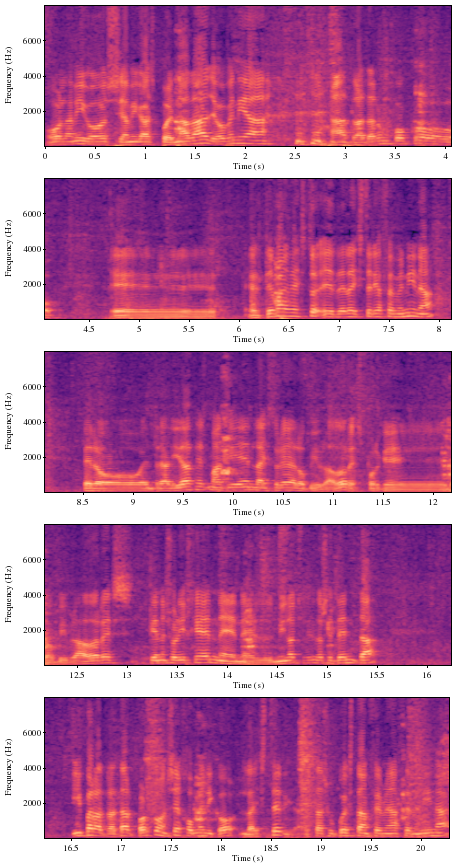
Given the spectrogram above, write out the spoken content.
Hola amigos y amigas, pues nada, yo venía a tratar un poco eh, el tema de la, eh, de la histeria femenina, pero en realidad es más bien la historia de los vibradores, porque los vibradores tienen su origen en el 1870 y para tratar por consejo médico la histeria, esta supuesta enfermedad femenina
